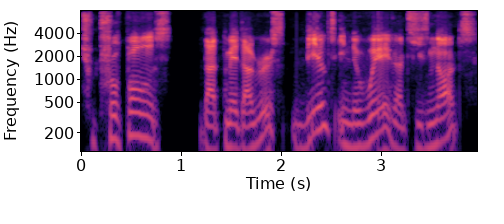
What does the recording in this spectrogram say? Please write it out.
to propose that metaverse built in a way that is not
